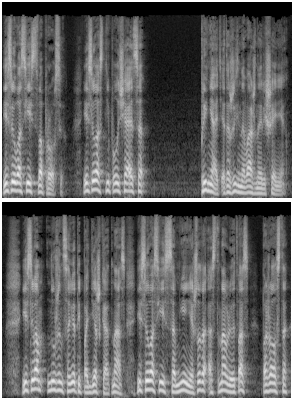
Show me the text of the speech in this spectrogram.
Если у вас есть вопросы, если у вас не получается принять это жизненно важное решение, если вам нужен совет и поддержка от нас, если у вас есть сомнения, что-то останавливает вас, пожалуйста,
